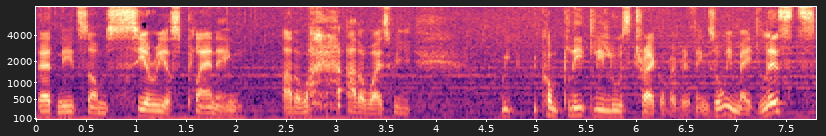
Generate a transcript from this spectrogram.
that needs some serious planning. Otherwise, otherwise we we completely lose track of everything. So we made lists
